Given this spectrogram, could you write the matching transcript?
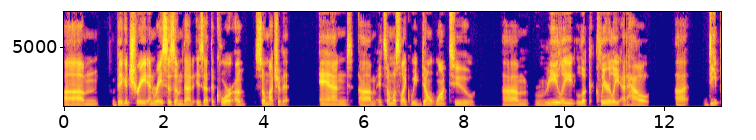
um, bigotry and racism that is at the core of so much of it. And um, it's almost like we don't want to um, really look clearly at how uh, deep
